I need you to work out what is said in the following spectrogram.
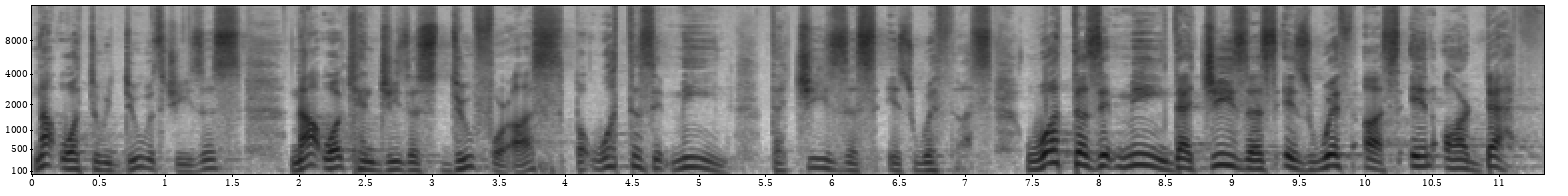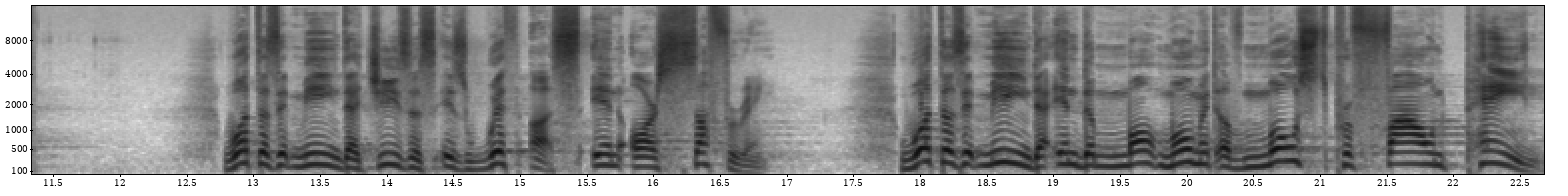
Not what do we do with Jesus, not what can Jesus do for us, but what does it mean that Jesus is with us? What does it mean that Jesus is with us in our death? What does it mean that Jesus is with us in our suffering? What does it mean that in the mo- moment of most profound pain,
